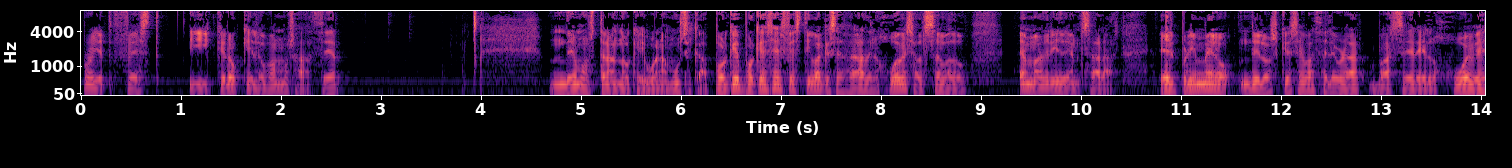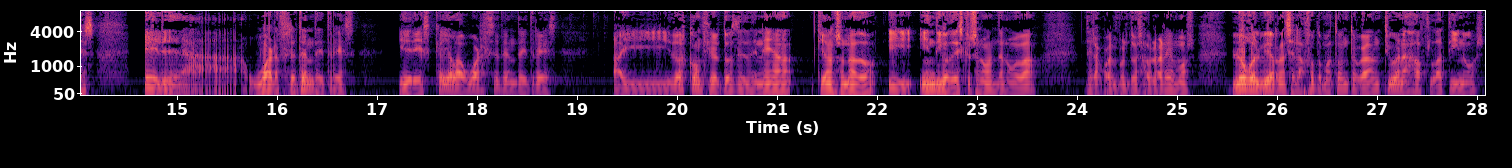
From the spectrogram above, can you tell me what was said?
Project Fest, y creo que lo vamos a hacer demostrando que hay buena música. ¿Por qué? Porque es el festival que se hará del jueves al sábado en Madrid en salas. El primero de los que se va a celebrar va a ser el jueves en la WARF 73. Y diréis, ¿qué hay a la WARF 73? Hay dos conciertos de DNA que han sonado y Indigo Days, que es una banda nueva, de la cual pronto os hablaremos. Luego el viernes en la Fotomatón tocarán Two and a Half Latinos,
